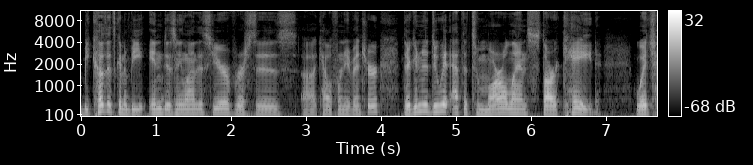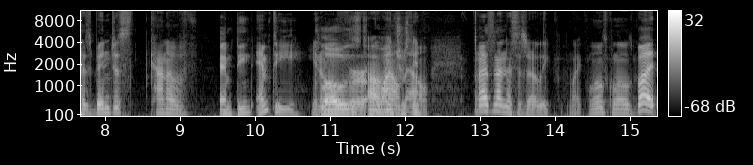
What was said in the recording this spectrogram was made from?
because it's gonna be in Disneyland this year versus uh, California Adventure. They're gonna do it at the Tomorrowland Starcade, which has been just kind of Empty. empty, you know, Closed? for a Oh, while now. That's not necessarily like closed, closed, but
